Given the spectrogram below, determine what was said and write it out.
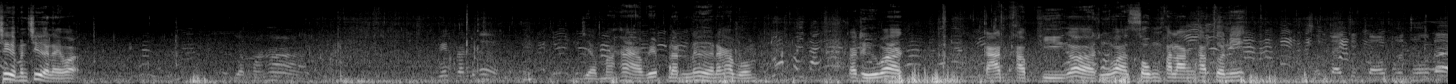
ชื่อมันชื่ออะไรวะยามาฮ่าเวกรันเนอร์ยามาฮ่าเว็บรันเนอร์นะครับผม ก็ถือว่าการขับขี่ก็ถือว่าทรงพลังครับตัวนี้สนใจติดต่อเบอร์โทรได้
